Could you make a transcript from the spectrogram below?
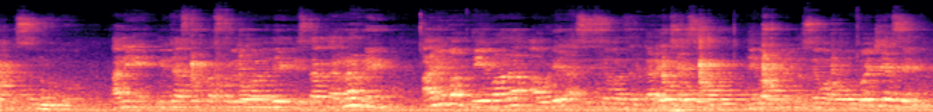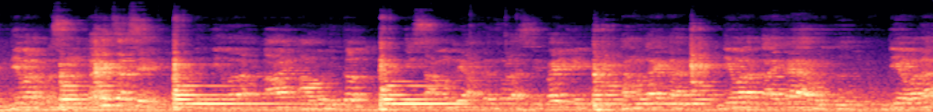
प्रसन्न होतो. आणि मी जास्त प्रस्तावित विस्तार करणार नाही आणि मग देवाला आवडेल अशी सेवा जर करायची असेल देवापर्यंत सेवा पोहोचवायची असेल देवाला प्रसन्न करायचं असेल देवाला काय आवडतं ती सामग्री आपल्याजवळ असली पाहिजे. आणि मग काय का देवाला काय काय आवडतं? देवाला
